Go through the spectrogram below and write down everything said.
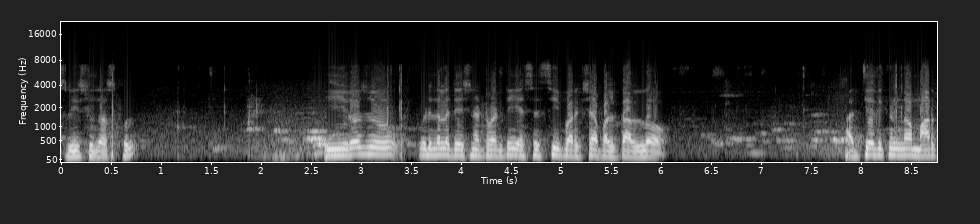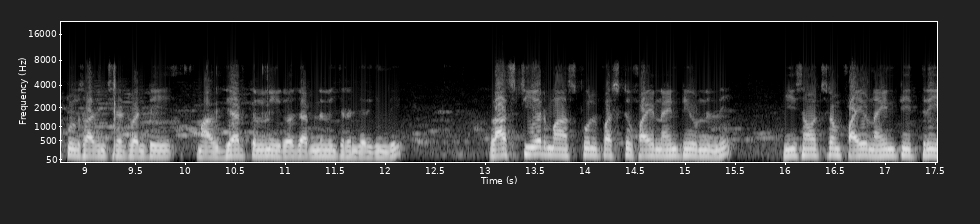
శ్రీ సుధా స్కూల్. ఈరోజు విడుదల చేసినటువంటి ఎస్ఎస్సి పరీక్షా ఫలితాల్లో అత్యధికంగా మార్కులు సాధించినటువంటి మా విద్యార్థులను ఈరోజు అభినందించడం జరిగింది. లాస్ట్ ఇయర్ మా స్కూల్ ఫస్ట్ ఫైవ్ నైంటీ ఉండింది. ఈ సంవత్సరం ఫైవ్ నైంటీ త్రీ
